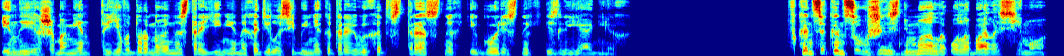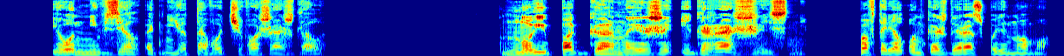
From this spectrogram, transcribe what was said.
иные же моменты его дурное настроение находило себе некоторый выход в страстных и горестных излияниях. В конце концов, жизнь мало улыбалась ему, и он не взял от нее того, чего жаждал. «Ну и поганая же игра жизнь!» — повторял он каждый раз по-иному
